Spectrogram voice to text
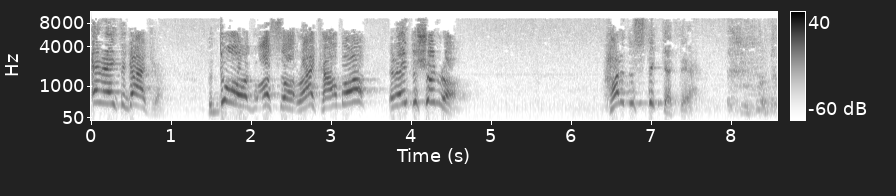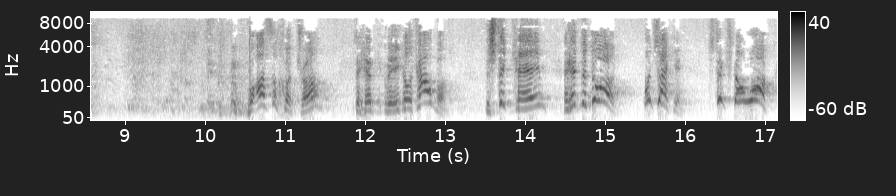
and it ate the gadja. The dog, asa, right, kalba, and ate the shunra. How did the stick get there? V'asa chutra, the vehicle kalba. The stick came and hit the dog. One second. Sticks don't walk.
